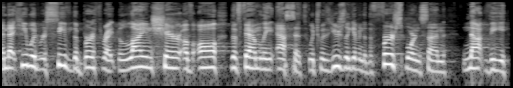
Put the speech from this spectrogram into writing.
and that he would receive the birthright, the lion's share of all the family assets, which was usually given to the firstborn son, not the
